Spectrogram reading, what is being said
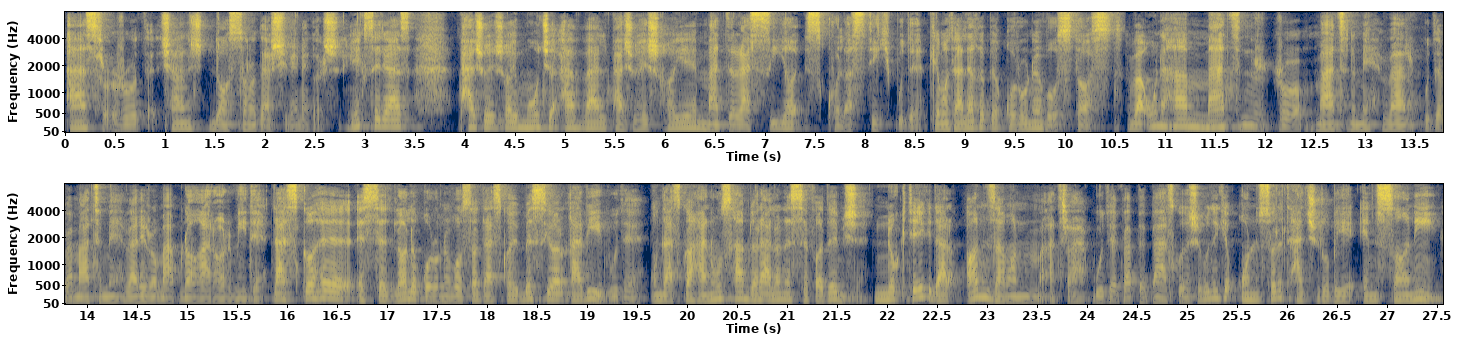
عصر رو چند داستان رو در شیوه نگارش یک سری از پژوهش های موج اول پژوهش های مدرسی یا اسکولاستیک بوده که متعلق به قرون وسطاست و اون هم متن رو متن محور بوده و متن محوری رو مبنا قرار میده. دستگاه استدلال قرون وسطا دستگاه بسیار قوی بوده. اون دستگاه هنوز هم داره الان استفاده میشه. نکته که در آن زمان مطرح بوده و به بحث گذاشته بوده که عنصر تجربه انسانی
